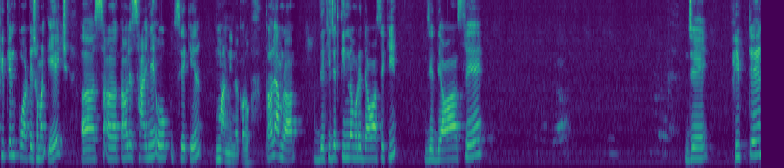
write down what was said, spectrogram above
ফিফটিন কোয়ার্টে সমান এইট তাহলে সাইনে ও সেকের মান নির্ণয় করো। তাহলে আমরা দেখি যে তিন নম্বরে দেওয়া আছে কি? যে দেওয়া আছে যে ফিফটেন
